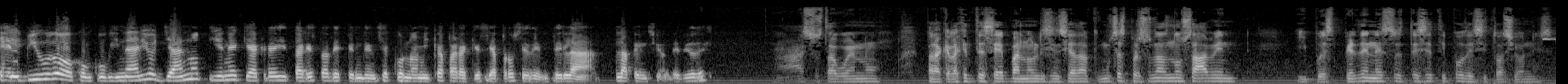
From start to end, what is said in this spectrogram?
el viudo o concubinario ya no tiene que acreditar esta dependencia económica para que sea procedente la, la pensión de viudez. Ah, eso está bueno, para que la gente sepa, ¿no, licenciada? Que muchas personas no saben y pues pierden eso, ese tipo de situaciones.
